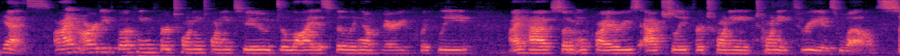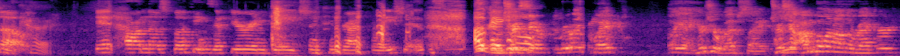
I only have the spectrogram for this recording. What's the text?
Yes, I'm already booking for 2022. July is filling up very quickly. I have some inquiries actually for 2023 as well. So Okay. get on those bookings if you're engaged and congratulations. Okay, and cool. Trisha, really quick. Oh yeah, here's your website. Trisha, I'm going on the record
